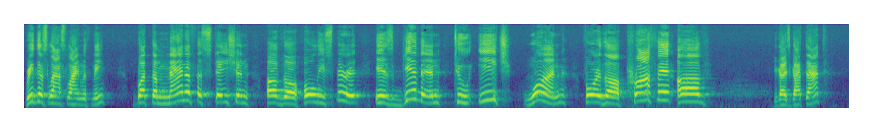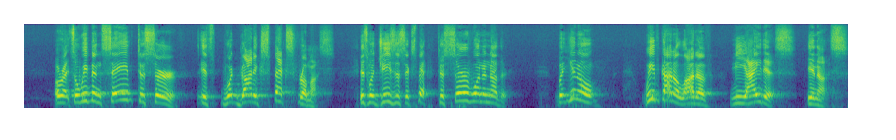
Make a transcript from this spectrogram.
Read this last line with me. But the manifestation of the Holy Spirit is given to each one for the profit of. You guys got that? All right, so we've been saved to serve. It's what God expects from us. It's what Jesus expects to serve one another. But you know, we've got a lot of meitis in us,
